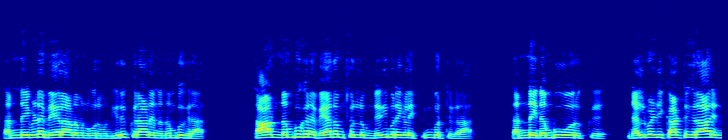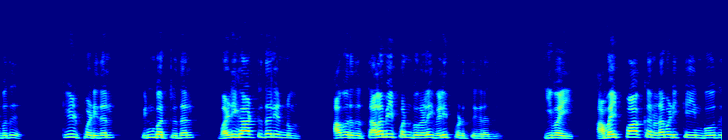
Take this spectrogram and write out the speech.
தன்னை விட மேலானவன் ஒருவன் இருக்கிறான் என நம்புகிறார். தான் நம்புகிற வேதம் சொல்லும் நெறிமுறைகளை பின்பற்றுகிறார். தன்னை நம்புவோருக்கு நல்வழி காட்டுகிறார் என்பது கீழ்ப்படிதல் பின்பற்றுதல் வழிகாட்டுதல் என்னும் அவரது தலைமை பண்புகளை வெளிப்படுத்துகிறது. இவை அமைப்பாக்க நடவடிக்கையின் போது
